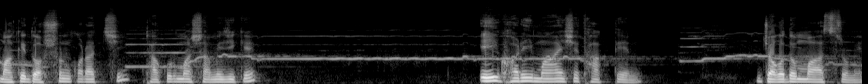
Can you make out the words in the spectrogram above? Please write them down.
মাকে দর্শন করাচ্ছি ঠাকুরমা স্বামীজিকে। এই ঘরেই মা এসে থাকতেন জগদম্বা আশ্রমে।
